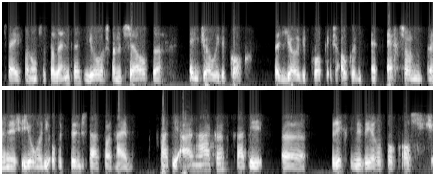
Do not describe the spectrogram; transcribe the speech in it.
twee van onze talenten. Joris van hetzelfde en Joey de Kok. Joey de Kok is ook een, echt zo'n jongen die op het punt staat van hij Gaat hij aanhaken? Gaat hij richting de wereldtop als,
